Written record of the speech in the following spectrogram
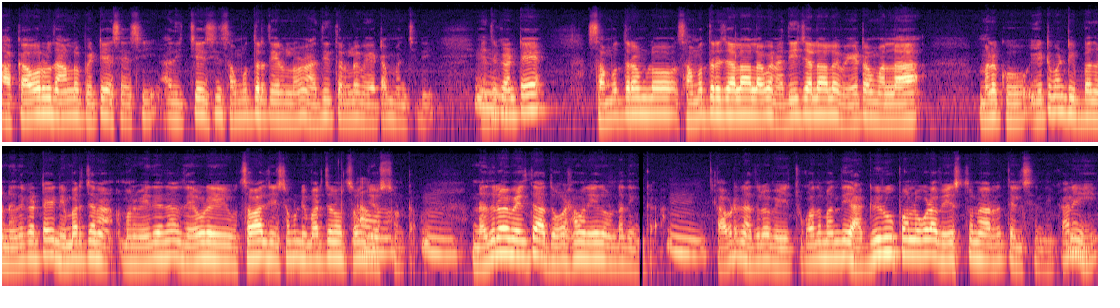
ఆ కవరు దానిలో పెట్టేసేసి అది ఇచ్చేసి సముద్ర తీరంలో నదీ తీరంలో వేయటం మంచిది. ఎందుకంటే సముద్రంలో సముద్ర జలాలు నదీ జలాలు వేయటం వల్ల మనకు ఎటువంటి ఇబ్బంది ఉండదు. ఎందుకంటే నిమజ్జన మనం ఏదైనా దేవుడి ఉత్సవాలు చేసినప్పుడు నిమజ్జనోత్సవం చేస్తుంటాం. ఉమ్, నదిలో వెళ్తే ఆ దోషం అనేది ఉండదు ఇంకా. కాబట్టి నదిలో వేయచ్చు. కొంతమంది అగ్ని రూపంలో కూడా వేస్తున్నారని తెలిసింది. కానీ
